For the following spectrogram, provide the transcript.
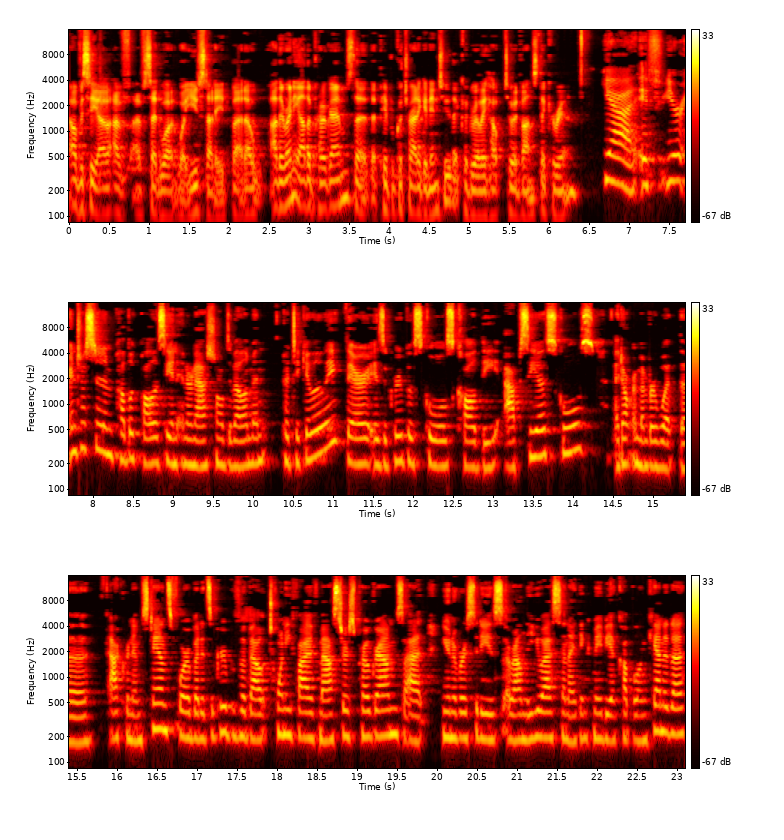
obviously, I've, I've said what, what you studied, but are, are there any other programs that, that people could try to get into that could really help to advance their career? Yeah, if you're interested in public policy and international development, particularly, there is a group of schools called the APSIA schools. I don't remember what the acronym stands for, but it's a group of about 25 master's programs at universities around the US and I think maybe a couple in Canada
